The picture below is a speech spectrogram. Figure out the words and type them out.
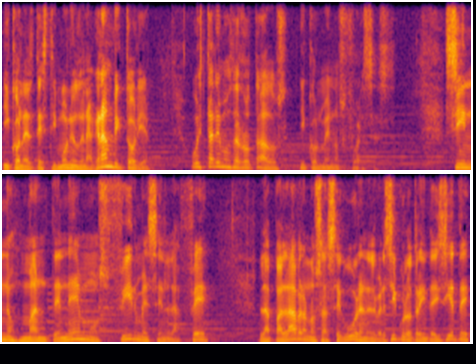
y con el testimonio de una gran victoria, o estaremos derrotados y con menos fuerzas. Si nos mantenemos firmes en la fe, la palabra nos asegura en el versículo 37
